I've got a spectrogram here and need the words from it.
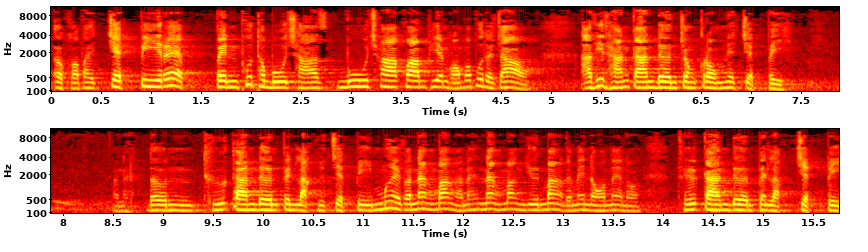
เออขอไปเจ็ดปีแรกเป็นพุทธบูชาบูชาความเพียรของพระพุทธเจ้า อธิษฐานการเดินจงกรมเนี่ยเจ็ดปีนะเดินถือการเดินเป็นหลักอยู่เจ็ดปี เมื่อยก็นั่งบ้างนะนั่งบ้างยืนบ้างแต่ไม่นอนแน่นอน ถือการเดินเป็นหลักเจ็ดปี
